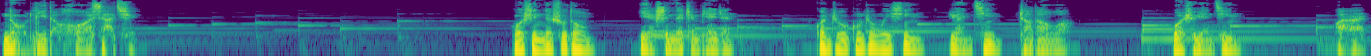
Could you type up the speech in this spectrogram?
努力的活下去。我是你的树洞，也是你的枕边人。关注公众微信“远近”，找到我。我是远近，晚安。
